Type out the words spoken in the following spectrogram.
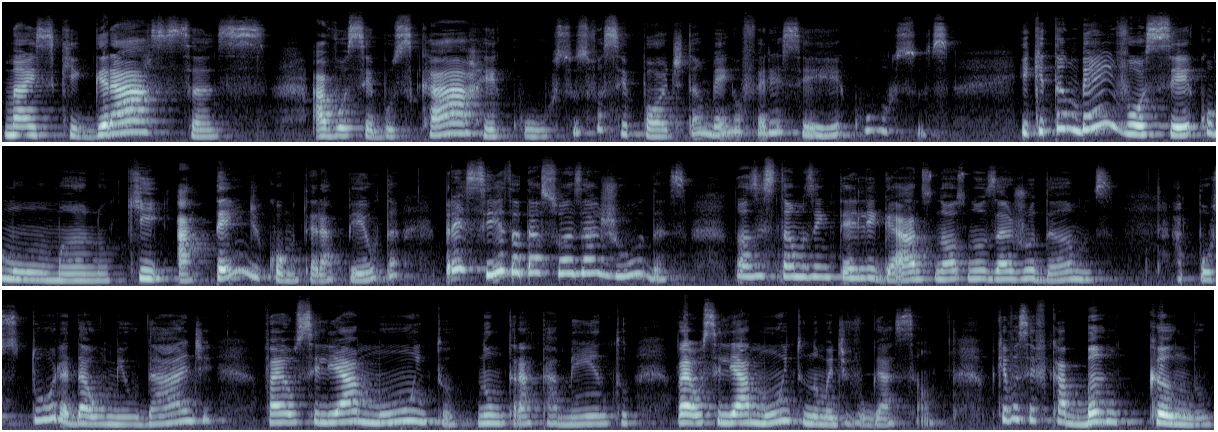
mas que graças a você buscar recursos, você pode também oferecer recursos. E que também você, como um humano que atende como terapeuta, precisa das suas ajudas. Nós estamos interligados, nós nos ajudamos. A postura da humildade vai auxiliar muito num tratamento, vai auxiliar muito numa divulgação. Porque você ficar bancando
